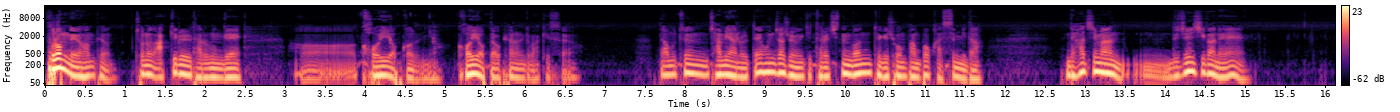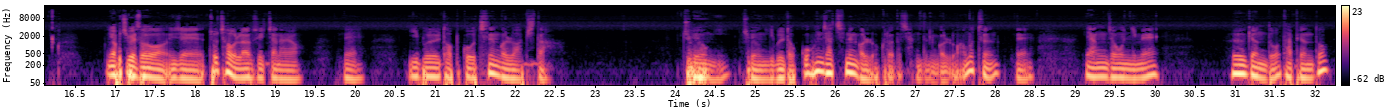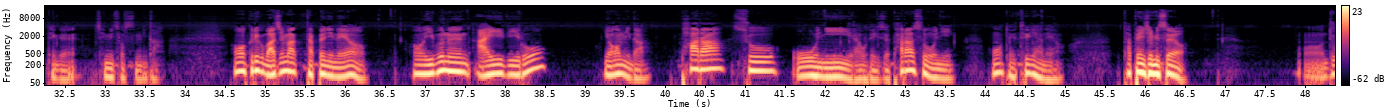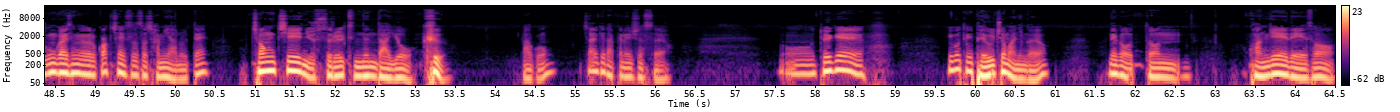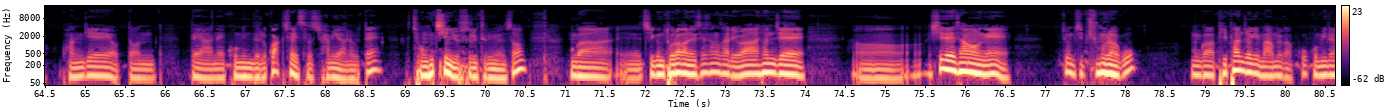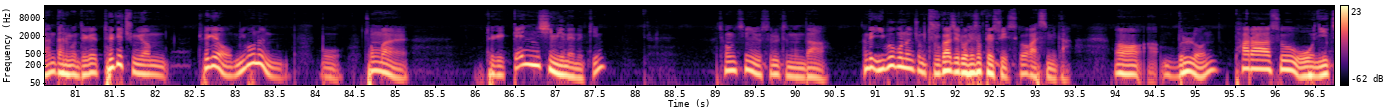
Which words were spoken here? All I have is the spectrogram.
부럽네요, 한편. 저는 악기를 다루는 게 어, 거의 없거든요. 거의 없다고 표현하는 게 맞겠어요. 아무튼 잠이 안 올 때 혼자 조용히 기타를 치는 건 되게 좋은 방법 같습니다. 근데 하지만 음, 늦은 시간에 옆집에서 이제 쫓아 올라올 수 있잖아요. 네. 입을 덮고 치는 걸로 합시다. 조용히, 조용히 입을 덮고 혼자 치는 걸로, 그러다 잠드는 걸로. 아무튼, 네. 양정우님의 의견도, 답변도 되게 재밌었습니다. 어, 그리고 마지막 답변이네요. 어, 이분은 아이디로 영어입니다. 파라수오니라고 돼 있어요. 파라수오니. 어, 되게 특이하네요. 답변이 재밌어요. 어, 누군가의 생각으로 꽉 차 있어서 잠이 안 올 때, 정치 뉴스를 듣는다요, 크. 라고 짧게 답변해 주셨어요. 어, 되게, 이거 되게 배울 점 아닌가요? 내가 어떤 관계에 대해서, 관계의 어떤 내 안에 고민들을 꽉 차 있어서 잠이 안 올 때, 정치 뉴스를 들으면서, 뭔가, 예, 지금 돌아가는 세상살이와 현재, 어, 시대 상황에 좀 집중을 하고, 뭔가 비판적인 마음을 갖고 고민을 한다는 건 되게, 되게 중요한, 되게, 어, 이거는, 뭐, 정말, 되게 깬 시민의 느낌? 정치 뉴스를 듣는다. 근데 이 부분은 좀 두 가지로 해석될 수 있을 것 같습니다. 어, 아, 물론, 파라수 오니,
